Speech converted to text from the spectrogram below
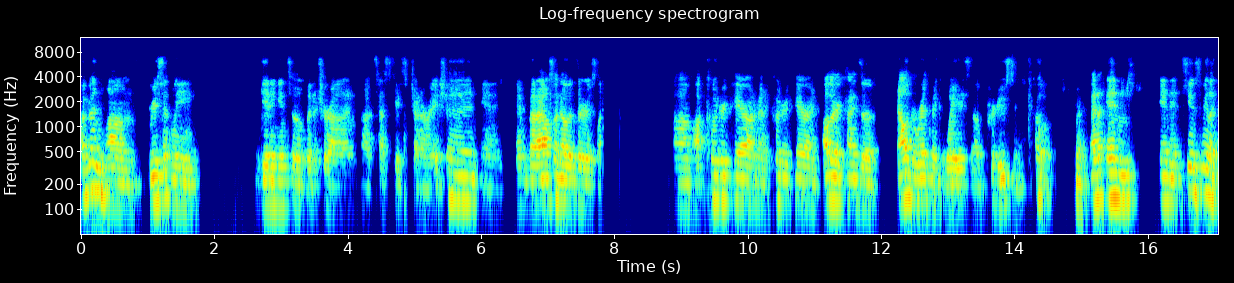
I've been um recently getting into literature on uh, test case generation and and but I also know that there is like um code repair, automatic code repair, and other kinds of algorithmic ways of producing code. Right. And and and it seems to me like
